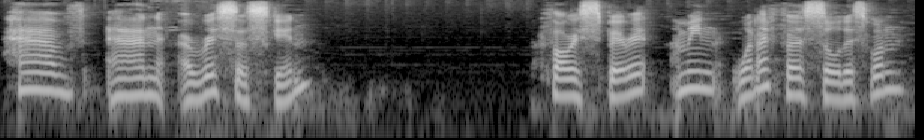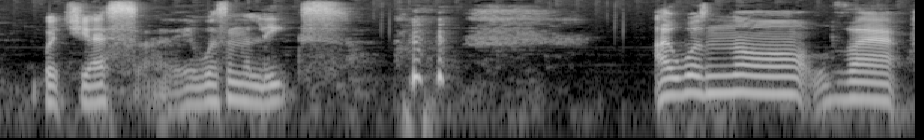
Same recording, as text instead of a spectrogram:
have an Orisa skin. Forest Spirit. I mean, when I first saw this one, which yes, it was in the leaks, I was not that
